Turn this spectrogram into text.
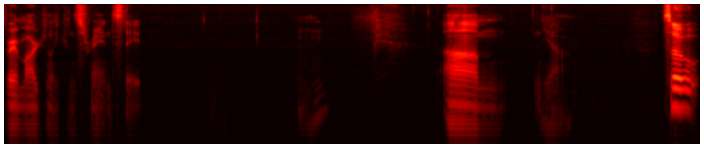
very marginally constrained state. Mm -hmm. yeah. So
